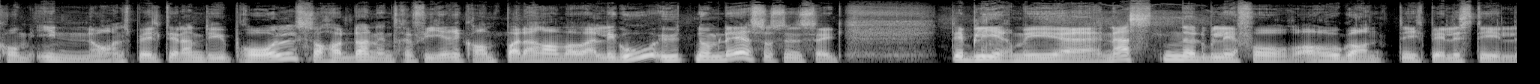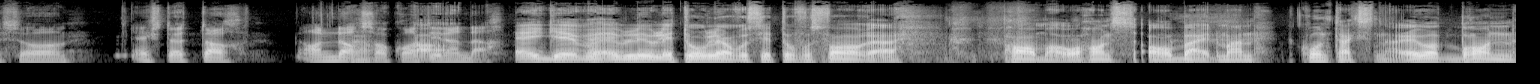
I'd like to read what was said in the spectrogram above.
kom inn når han spilte i den dype rollen. Så hadde han en tre-fire kamper der han var veldig god. Utenom det så syns jeg det blir mye nesten, og det blir for arrogant i spillestil. Så jeg støtter Anders akkurat i den der. Jeg, jeg blir jo litt dårlig av å sitte og forsvare Parmar og hans arbeid, men konteksten her er jo at Brann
